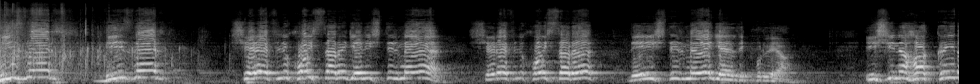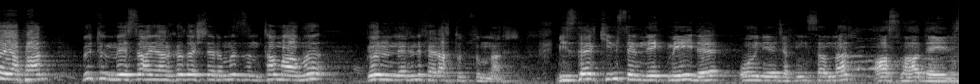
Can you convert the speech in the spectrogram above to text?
Bizler, bizler şerefli Koysar'ı geliştirmeye, şerefli Koysar'ı değiştirmeye geldik buraya. İşini hakkıyla yapan bütün mesai arkadaşlarımızın tamamı gönüllerini ferah tutsunlar. Bizler kimsenin ekmeğiyle oynayacak insanlar asla değiliz.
